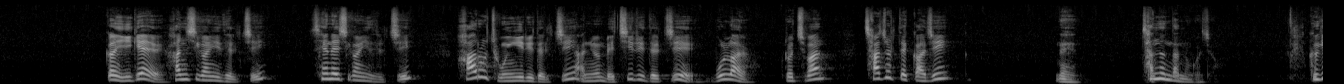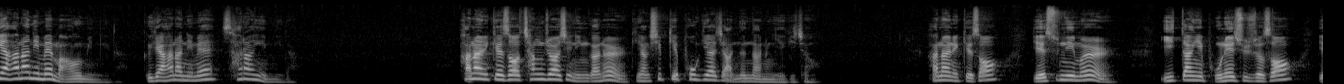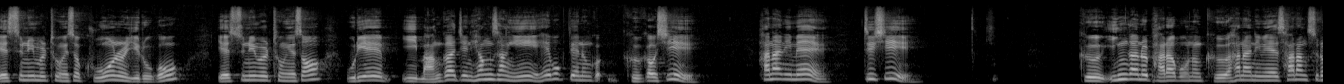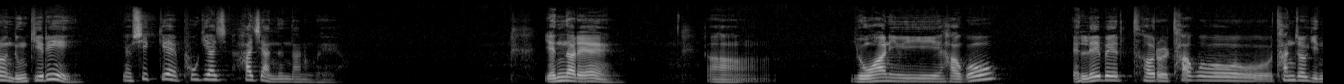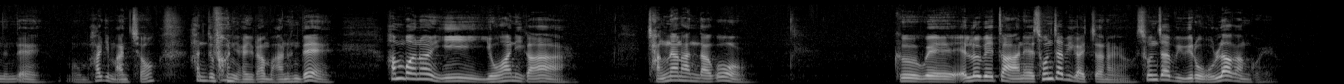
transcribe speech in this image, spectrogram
그러니까 이게 한 시간이 될지, 세네 시간이 될지, 하루 종일이 될지, 아니면 며칠이 될지 몰라요. 그렇지만 찾을 때까지 네, 찾는다는 거죠. 그게 하나님의 마음입니다. 그게 하나님의 사랑입니다. 하나님께서 창조하신 인간을 그냥 쉽게 포기하지 않는다는 얘기죠. 하나님께서 예수님을 이 땅에 보내주셔서 예수님을 통해서 구원을 이루고 예수님을 통해서 우리의 이 망가진 형상이 회복되는 것, 그것이 하나님의 뜻이 그 인간을 바라보는 그 하나님의 사랑스러운 눈길이 그냥 쉽게 포기하지 않는다는 거예요. 옛날에 어, 요한이하고 엘리베이터를 타고 탄 적이 있는데 뭐 하기 많죠. 한두 번이 아니라 많은데 한 번은 이 요한이가 장난한다고 그 왜 엘리베이터 안에 손잡이가 있잖아요. 손잡이 위로 올라간 거예요.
